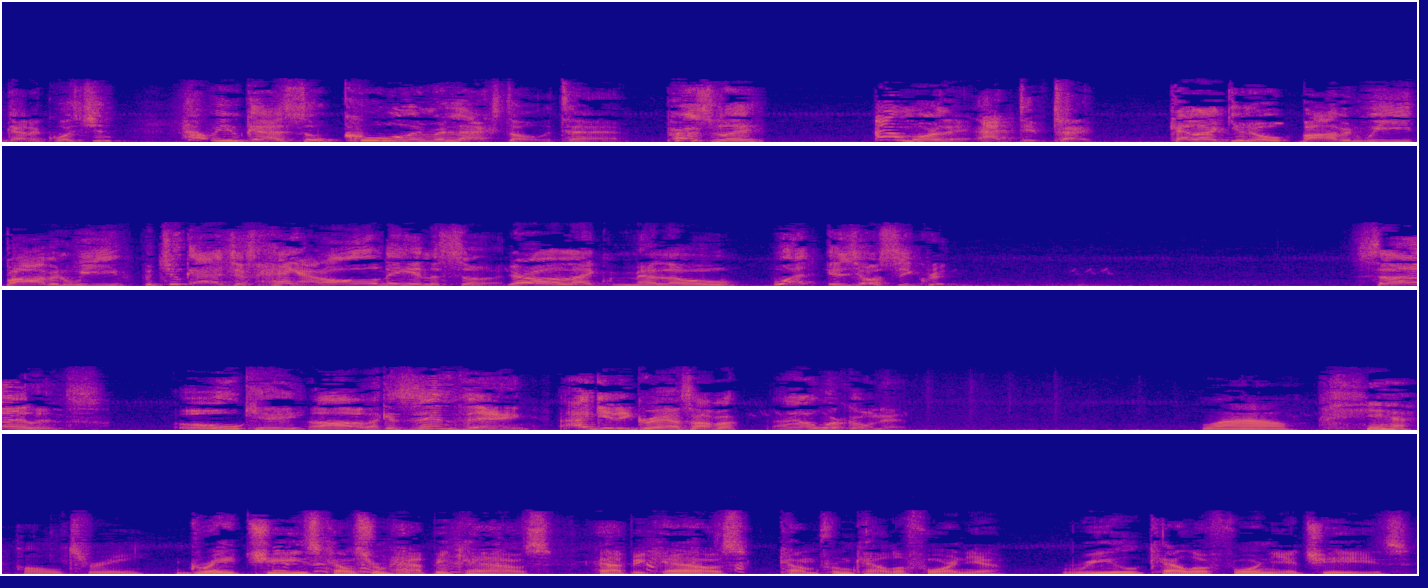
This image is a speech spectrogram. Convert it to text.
I got a question. How are you guys so cool and relaxed all the time? Personally, I'm more of the active type. Kind of like, you know, bob and weave, bob and weave. But you guys just hang out all day in the sun. You're all like mellow. What is your secret? Silence. Okay. Oh, like a Zen thing. I get it, Grasshopper. I'll work on that. Wow. Yeah, poultry. Great cheese comes from happy cows. Happy cows come from California. Real California cheese.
